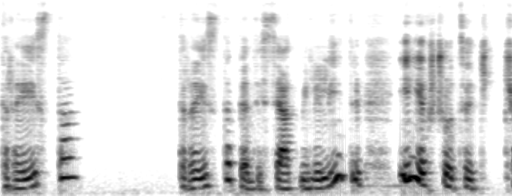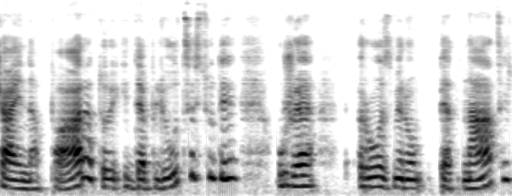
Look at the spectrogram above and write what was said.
300 350 мл. І якщо це чайна пара, то йде блюдце сюди уже розміром 15-16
